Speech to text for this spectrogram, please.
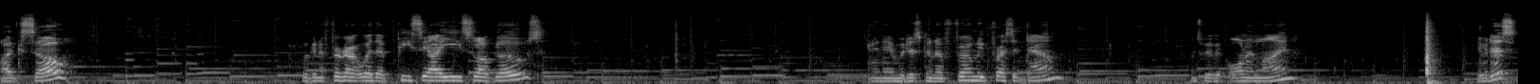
Like so. We're going to figure out where the PCIe slot goes. And then we're just going to firmly press it down. Once we have it all in line. Here it is.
